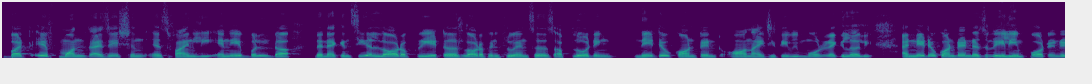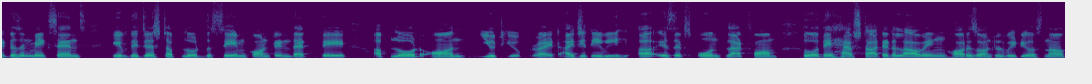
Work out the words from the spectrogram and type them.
But if monetization is finally enabled, uh, then I can see a lot of creators, a lot of influencers uploading native content on IGTV more regularly. And native content is really important. It doesn't make sense if they just upload the same content that they upload on YouTube, right? IGTV uh, is its own platform. Though they have started allowing horizontal videos now,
